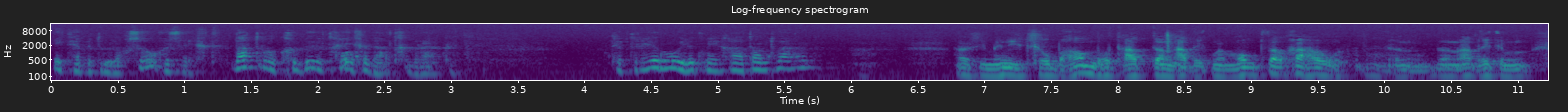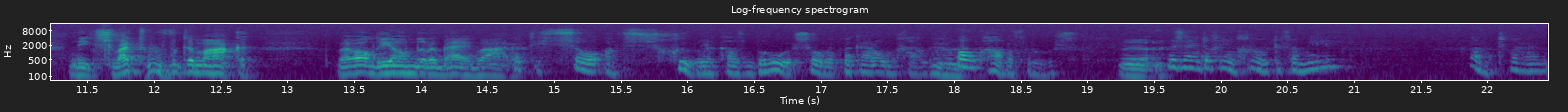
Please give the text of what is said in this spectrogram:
ik heb het hem nog zo gezegd. Wat er ook gebeurt, geen geweld gebruiken. Ik heb er heel moeilijk mee gehad, Antoine. Als hij me niet zo behandeld had, dan had ik mijn mond wel gehouden. Dan, dan had ik hem niet zwart hoeven te maken. Waar al die anderen bij waren. Het is zo afschuwelijk als broers zo met elkaar omgaan. Ja. Ook halfbroers. Ja. We zijn toch geen grote familie? Antoine,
